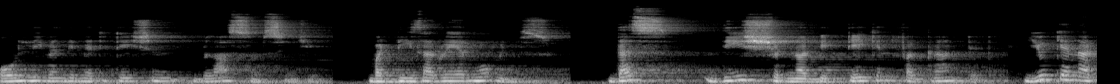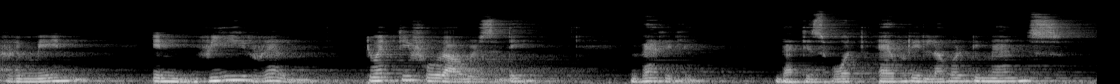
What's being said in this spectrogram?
only when the meditation blossoms in you. But these are rare moments. Thus, these should not be taken for granted. You cannot remain in we realm 24 hours a day. Verily, that is what every lover demands,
